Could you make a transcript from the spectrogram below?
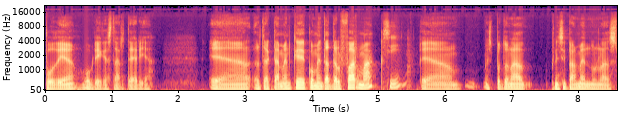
poder obrir aquesta artèria. Eh, el tractament que he comentat del fàrmac Sí, eh, es pot donar principalment durant les,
